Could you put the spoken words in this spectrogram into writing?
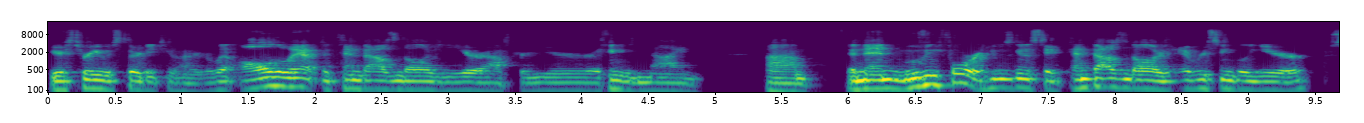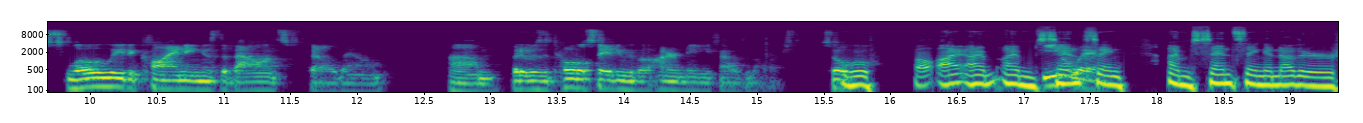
Year three was 3200. It went all the way up to $10,000 a year after year, I think it was nine. Um, and then moving forward, he was going to save $10,000 every single year, slowly declining as the balance fell down. Um, but it was a total savings of about $180,000. So, Ooh, well, I, am I'm, I'm sensing I'm sensing another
